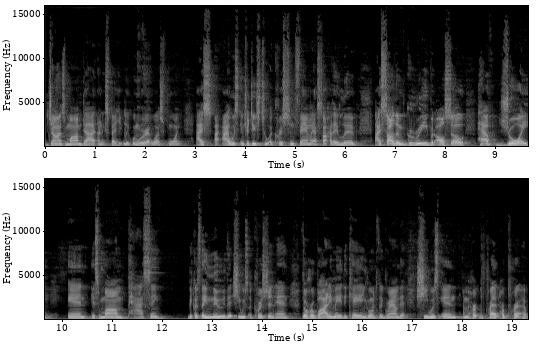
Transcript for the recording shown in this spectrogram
John's mom died unexpectedly when we were at West Point. I, I was introduced to a Christian family. I saw how they lived. I saw them grieve, but also have joy in his mom passing. because they knew that she was a Christian, and though her body may decay and go into the ground, that she was in, I mean, her, pre, her, her,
